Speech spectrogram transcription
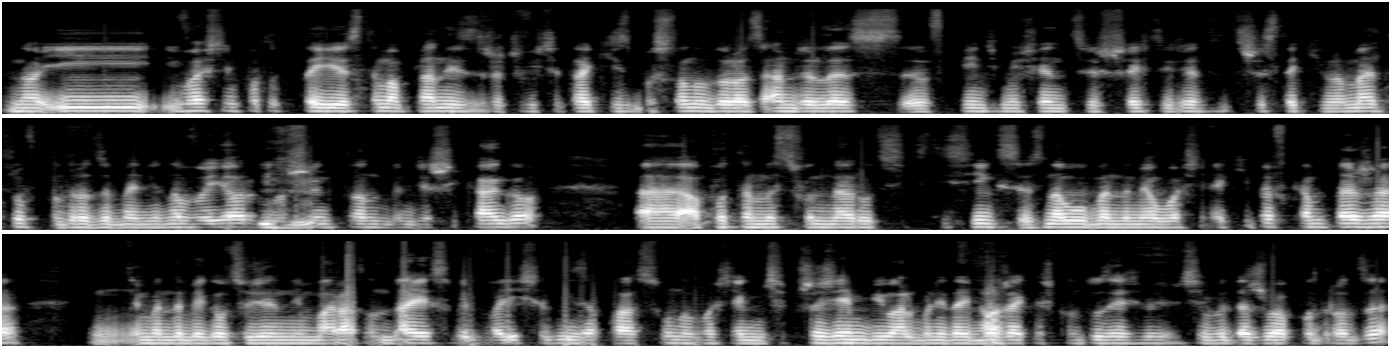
No i, i właśnie po to tutaj jestem, a plan jest rzeczywiście taki z Bostonu do Los Angeles w 5 miesięcy 6300 kilometrów. Po drodze będzie Nowy Jork, Mhm. Waszyngton, będzie Chicago, a a potem słynna Route 66. Znowu będę miał właśnie ekipę w kamperze, mm, będę biegał codziennie maraton, daję sobie 20 dni zapasu, no właśnie jakbym się przeziębił albo nie daj Tak. Boże jakaś kontuzja się, się wydarzyła po drodze.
